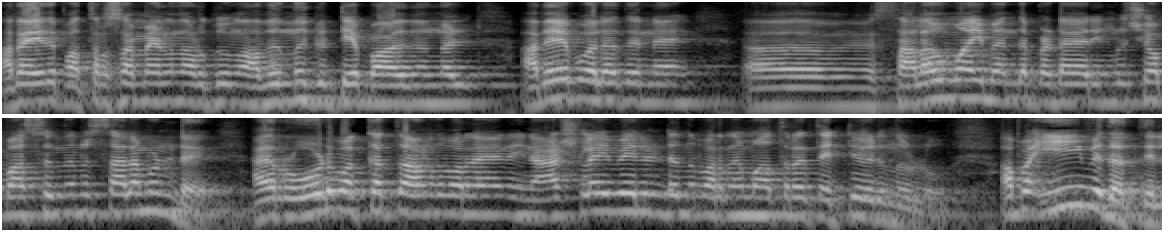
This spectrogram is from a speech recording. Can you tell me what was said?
അതായത് പത്രസമ്മേളനം നടത്തുന്നു അതിൽ നിന്ന് കിട്ടിയ ഭാഗങ്ങൾ. അതേപോലെ തന്നെ സ്ഥലവുമായി ബന്ധപ്പെട്ട കാര്യങ്ങൾ. ശോഭാ സുരേന്ദ്രന് സ്ഥലമുണ്ട്. അത് റോഡ് പക്കത്താണെന്ന് പറഞ്ഞാൽ നാഷണൽ ഹൈവേയിൽ ഉണ്ടെന്ന് പറഞ്ഞാൽ മാത്രമേ തെറ്റ് വരുന്നുള്ളൂ. അപ്പോൾ ഈ വിധത്തിൽ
